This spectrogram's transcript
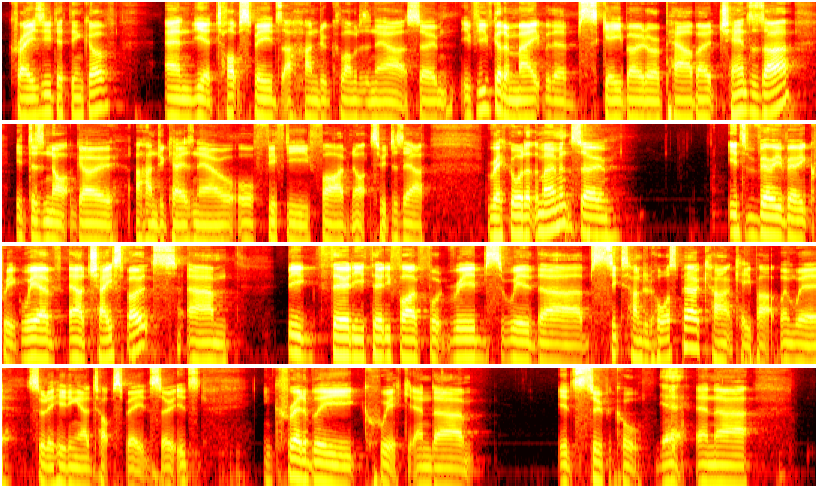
crazy to think of. And yeah, top speed's 100 kilometers an hour. So if you've got a mate with a ski boat or a power boat, chances are it does not go 100 k's an hour or 55 knots, which is our record at the moment. So it's very, very quick. We have our chase boats, um, big 30, 35 foot ribs with uh, 600 horsepower, can't keep up when we're sort of hitting our top speed. So it's incredibly quick and um, it's super cool. Yeah. And uh,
